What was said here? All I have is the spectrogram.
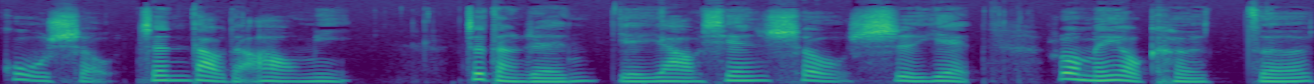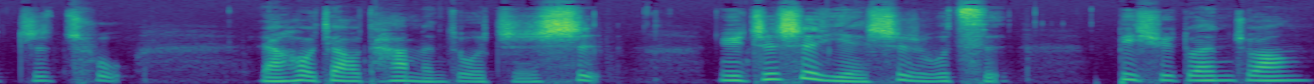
固守真道的奥秘。这等人也要先受试验，若没有可责之处，然后叫他们做执事。女执事也是如此，必须端庄，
